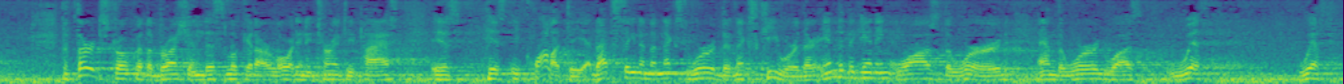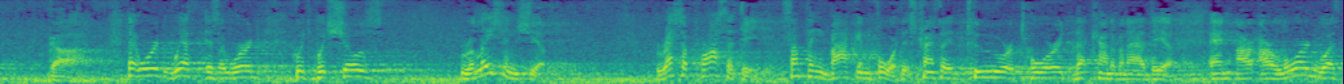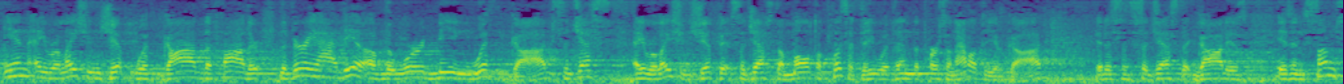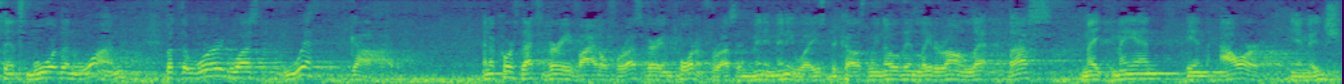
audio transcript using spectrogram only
The third stroke of the brush in this look at our Lord in eternity past is his equality. That's seen in the next word, the next key word there. In the beginning was the Word, and the Word was with, with God. That word with is a word which, which shows relationship reciprocity, something back and forth. It's translated to or toward, that kind of an idea. And our, our Lord was in a relationship with God the Father. The very idea of the Word being with God suggests a relationship. It suggests a multiplicity within the personality of God. It suggests that God is, is in some sense more than one, but the Word was with God. And of course, that's very vital for us, very important for us in many, many ways, because we know then later on, let us make man in our image.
